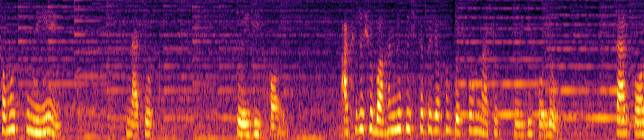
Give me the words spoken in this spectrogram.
সমস্ত নিয়ে নাটক তৈরি হয়। আঠেরোশো বাহান্ন খ্রিস্টাব্দে যখন প্রথম নাটক তৈরি হলো তারপর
